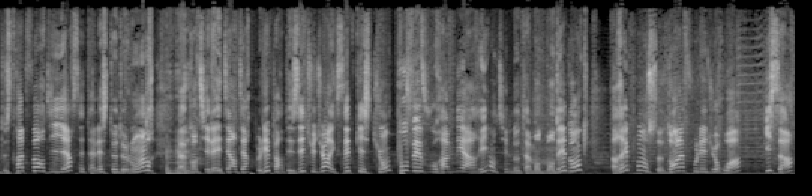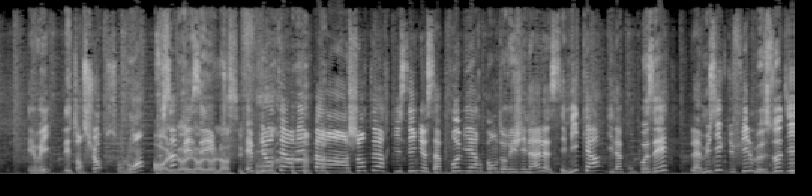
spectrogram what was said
de Stratford hier, c'est à l'est de Londres, euh, quand il a été interpellé par des étudiants avec cette question. Pouvez-vous ramener Harry? ont-ils notamment demandé. Donc, réponse dans la foulée du roi. Qui ça Et oui, les tensions sont loin de Oh s'apaiser. Et fou. puis on termine par un chanteur qui signe sa première bande originale, c'est Mika. Il a composé la musique du film Zodi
